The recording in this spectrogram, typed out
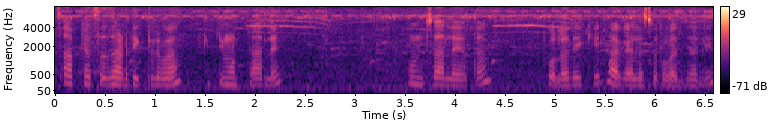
चाफ्याचं झाड देखील बघा किती मोठं आहे उंच आलं आहे आता. फुलं देखील लागायला सुरुवात झाली.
